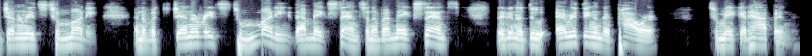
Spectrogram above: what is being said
generates to money. And if it generates to money, that makes sense. And if it makes sense, they're gonna do everything in their power to make it happen.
